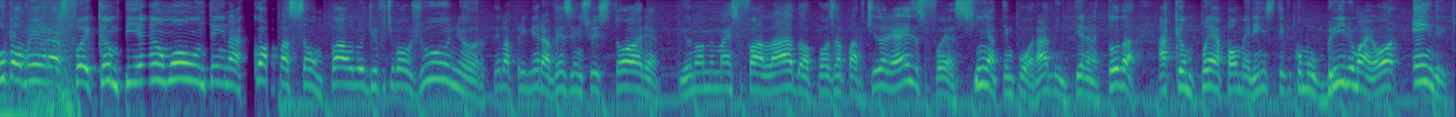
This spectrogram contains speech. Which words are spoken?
O Palmeiras foi campeão ontem na Copa São Paulo de Futebol Júnior, pela primeira vez em sua história. E o nome mais falado após a partida, aliás, foi assim a temporada inteira, né? toda a campanha palmeirense teve como brilho maior Hendrick,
